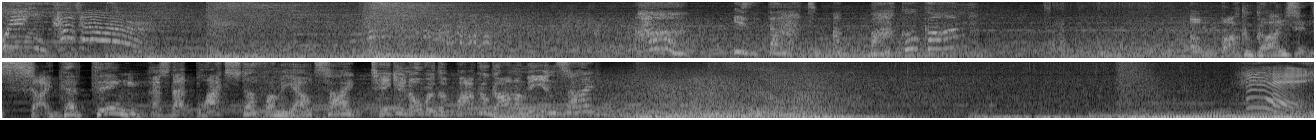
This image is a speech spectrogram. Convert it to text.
Wing Cutter! Is that a Bakugan? Bakugan's inside that thing! Has that black stuff on the outside taken over the Bakugan on the inside? Hey,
